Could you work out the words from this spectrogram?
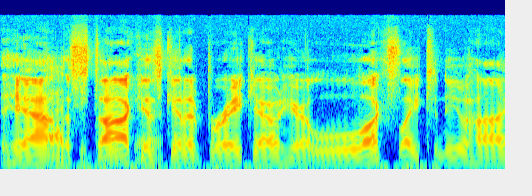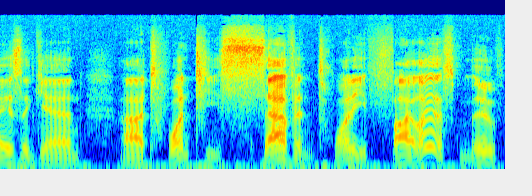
Yeah, the stock is going to break out here. Looks like to new highs again. Uh, 27, 25. Look at this move.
